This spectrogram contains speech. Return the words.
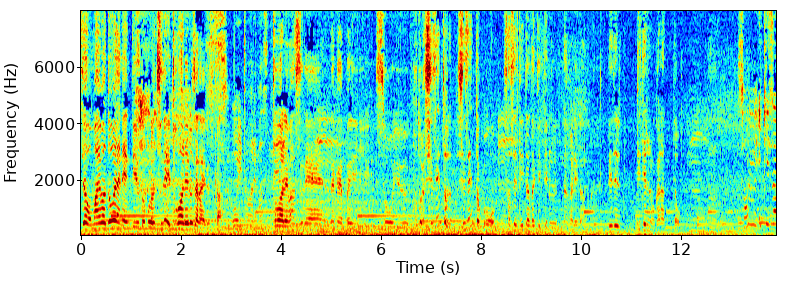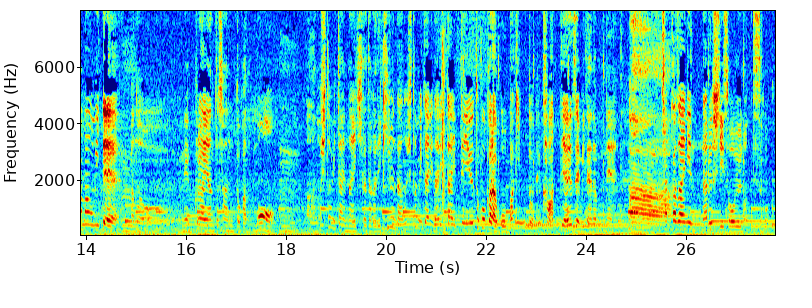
じゃあお前はどうやねんっていうところは常に問われるじゃないですか。すごい問われますね。問われますね。うん。だからやっぱりそういうことが自然と自然とこうさせていただけてる流れが出てる出てるのかなと、うん。そういう生き様を見て、うん。あのね、クライアントさんとかもうん。あの人みたいな生き方ができるんだあの人みたいになりたいっていうところからこうバキッとね変わってやるぜみたいなねあ着火剤になるしそういうのってすごく、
